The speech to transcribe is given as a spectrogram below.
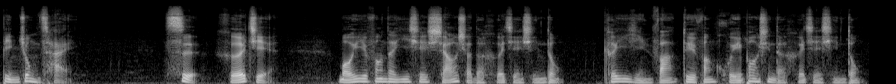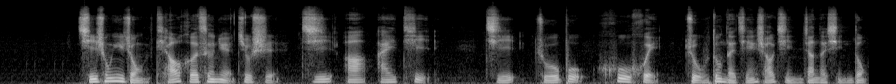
并仲裁。四和解，某一方的一些小小的和解行动，可以引发对方回报性的和解行动。其中一种调和策略就是 GRIT，即逐步互惠、主动的减少紧张的行动。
